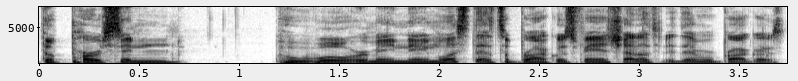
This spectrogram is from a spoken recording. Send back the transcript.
the person who will remain nameless, that's a Broncos fan. Shout out to the Denver Broncos.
